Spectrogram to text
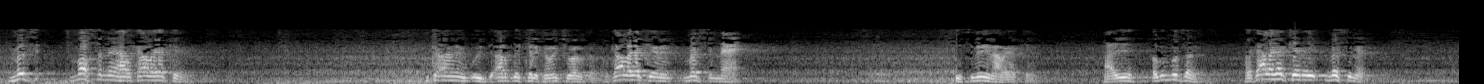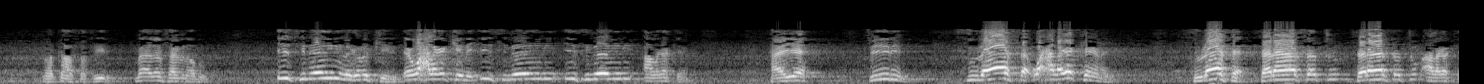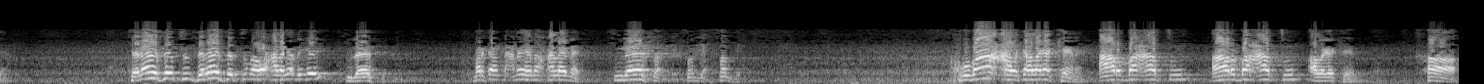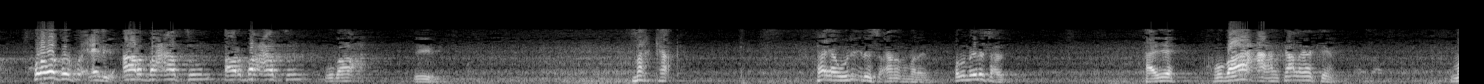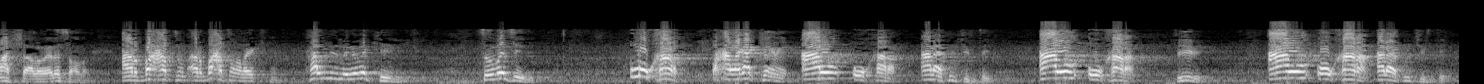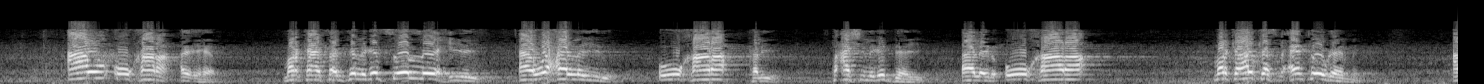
Mne halkaa laga keenay. Arday kale kama jawaabi karo halkaa laga keenay mna inaina laga keenay. Haye aduu ma fahmi. Halkaa laga keenay mna markaasa fiiri ma adan fahmin adu inayni lagama keenin. Ee waxaa laga keenay inayni inayni a laga keenay haye fiiri hulaa waxaa laga keenay. Hulaa alaaatun alaaatun a laga keenay. Alaaatun alaaatun a waxaa laga dhigay hulaa markaan macnaheena waxaan leenahay hulaa saddex saddex. Rubaaca halkaa laga keenay arbacatun arbacatun a laga keenay. Laba goor ku celeliya arbacatun arbacatun rubaaca marka ragaan weli ila socona umalayn adu ma ila socod haye rubaaca halkaa laga keeno maasha allah waa ila socda. Arbacatun arbacatun a laga keeno hal mid lagama keeni. Soo ma jeedi? Ukar waxaa laga keenay. Al ukara alaa ku jirtay. Al ukara fiiri. Al ukara alaa ku jirtay. Al ukara ay aheed. Markaasaa inta laga soo leexiyey a waxaa la yidhi ukara kaliya tacashi laga daayey aa la yidhi marka halkaas maxaan ka ogaanay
